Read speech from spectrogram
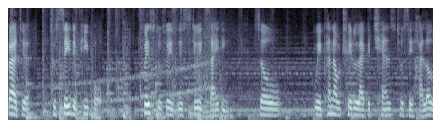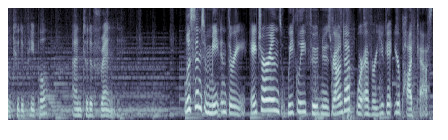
But uh, to see the people face to face is still exciting. So we kind of treat it like a chance to say hello to the people and to the friend. Listen to Meat and Three, HRN's weekly food news roundup, wherever you get your podcast.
